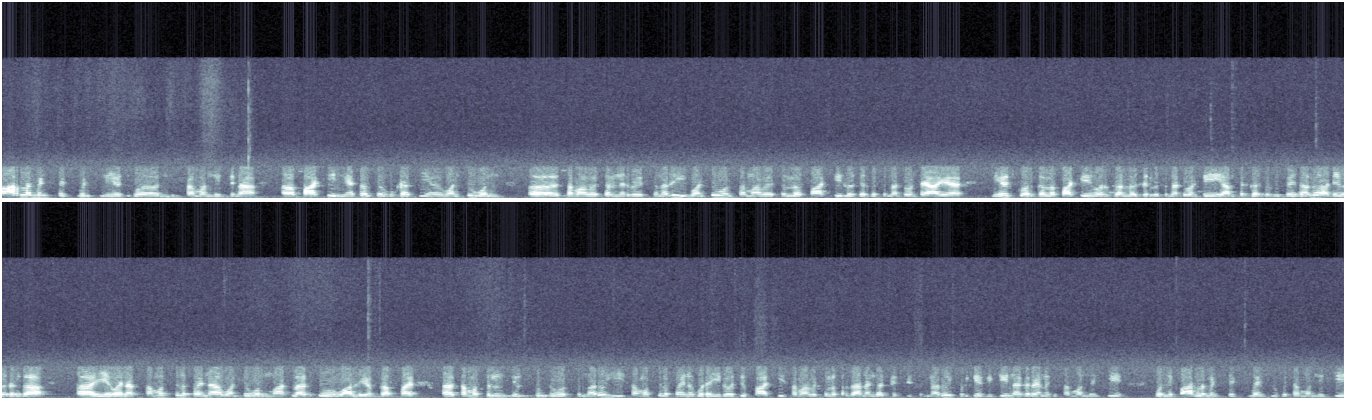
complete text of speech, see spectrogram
పార్లమెంట్ సెగ్మెంట్ నియోజకవర్గానికి సంబంధించిన పార్టీ నేతలతో కూడా వన్ టు వన్ సమావేశాలు నిర్వహిస్తున్నారు. ఈ వన్ టు వన్ సమావేశంలో పార్టీలో జరుగుతున్నటువంటి ఆయా నియోజకవర్గాల్లో పార్టీ వర్గాల్లో జరుగుతున్నటువంటి అంతర్గత విభేదాలు అదేవిధంగా ఏవైనా సమస్యల పైన వన్ టు వన్ మాట్లాడుతూ వాళ్ళ యొక్క సమస్యలను తెలుసుకుంటూ వస్తున్నారు. ఈ సమస్యల పైన కూడా ఈ రోజు పార్టీ సమావేశంలో ప్రధానంగా చర్చిస్తున్నారు. ఇప్పటికే విజయనగరానికి సంబంధించి కొన్ని పార్లమెంట్ సెగ్మెంట్లకు సంబంధించి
